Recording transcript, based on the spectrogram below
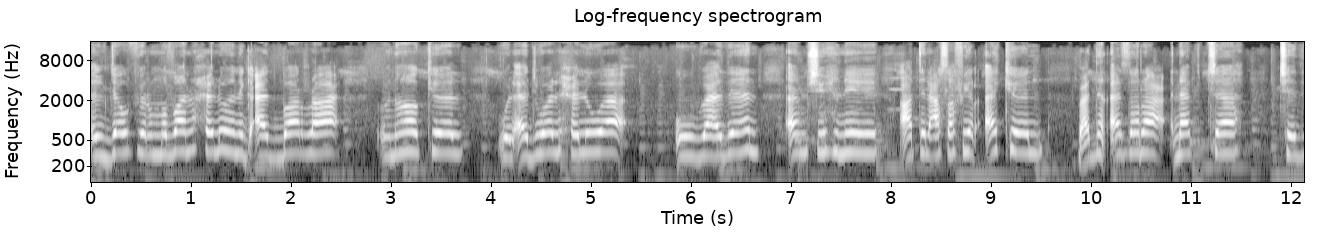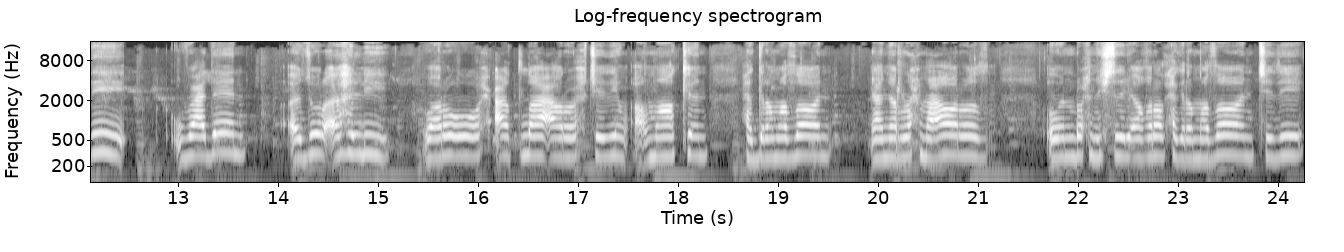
الجو في رمضان حلو نقعد برا وناكل والأجواء الحلوة وبعدين أمشي هني أعطي العصافير أكل بعدين أزرع نبتة كذي. وبعدين أزور أهلي وأروح أطلع أروح كذي أماكن حق رمضان. يعني نروح معارض ونروح نشتري أغراض حق رمضان كذي.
